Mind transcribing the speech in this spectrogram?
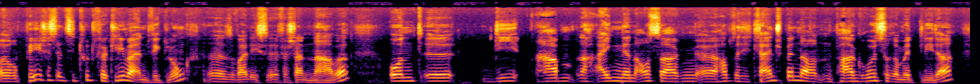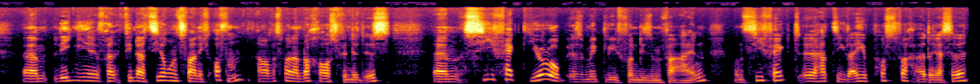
Europäisches Institut für Klimaentwicklung, äh, soweit ich es äh, verstanden habe. Und äh, die haben nach eigenen Aussagen äh, hauptsächlich Kleinspender und ein paar größere Mitglieder, ähm, legen ihre Finanzierung zwar nicht offen, aber was man dann doch rausfindet ist, ähm, CFACT Europe ist Mitglied von diesem Verein und CFACT äh, hat die gleiche Postfachadresse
